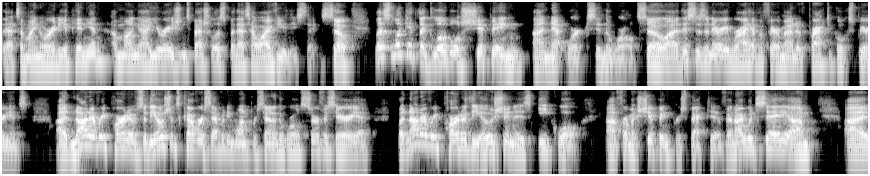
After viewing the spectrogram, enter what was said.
that's a minority opinion among uh, Eurasian specialists, but that's how I view these things. So let's look at the global shipping uh, networks in the world. So uh, this is an area where I have a fair amount of practical experience. Uh, not every part of, so the oceans cover 71% of the world's surface area, but not every part of the ocean is equal uh, from a shipping perspective. And I would say um, uh,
